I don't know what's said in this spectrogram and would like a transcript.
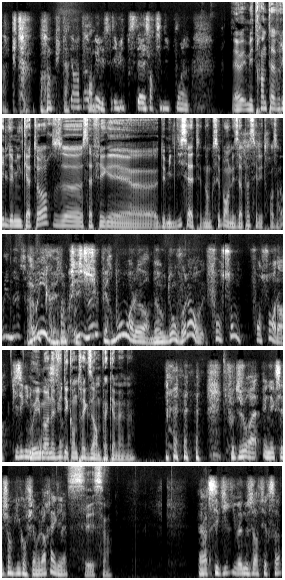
Ah putain, oh putain. C'était en avril, c'était la sortie du point. Euh, oui, Mais 30 avril 2014, euh, ça fait euh, 2017, donc c'est bon, on les a passés les trois ans. Ah oui, mince. Ah oui, bah, donc c'est oui, super bon alors. Bah, donc voilà, fonçons, fonçons. Alors qui qui Oui, mais on a vu des contre-exemples quand même. hein. Il faut toujours un- une exception qui confirme la règle. C'est ça. Alors c'est qui qui va nous sortir ça?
